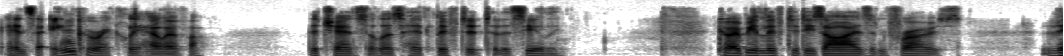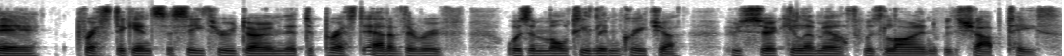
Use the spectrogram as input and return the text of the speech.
Answer incorrectly, however. The Chancellor's head lifted to the ceiling. Koby lifted his eyes and froze. There, pressed against the see-through dome that depressed out of the roof, was a multi-limbed creature whose circular mouth was lined with sharp teeth.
